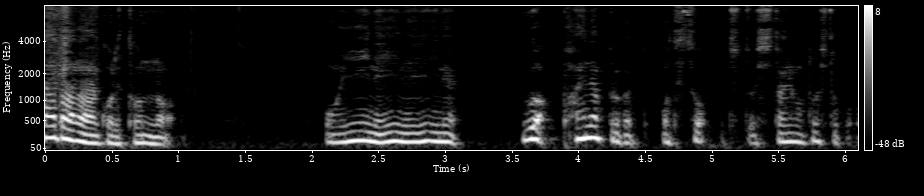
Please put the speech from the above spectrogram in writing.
下手だな、これ撮んの。お、いいね、いいね、いいね。うわ、パイナップルが落ちそう。ちょっと下に落としとこ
